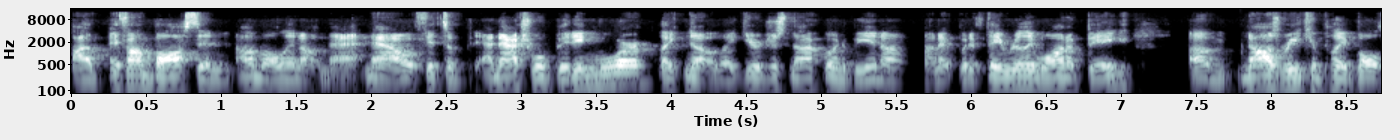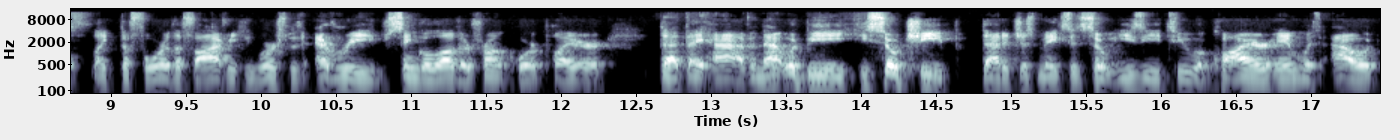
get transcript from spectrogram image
Uh, if I'm Boston, I'm all in on that. Now, if it's a, an actual bidding war, like no, like you're just not going to be in on, on it. But if they really want a big, um, can play both, like the four or the five, and he works with every single other front court player that they have. And that would be he's so cheap that it just makes it so easy to acquire him without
